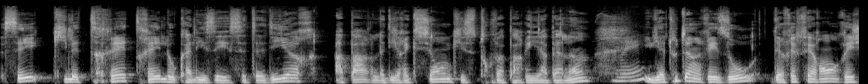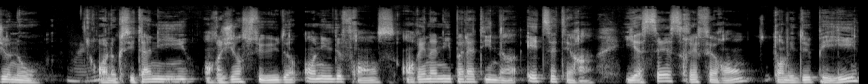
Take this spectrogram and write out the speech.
c'est qu'il est très très localisé, c'est-à-dire à part la direction qui se trouve à Paris, à Berlin, il y a tout un réseau de référents régionaux. En Occitanie, en région sud, en Île-de-France, en Rhénanie-Palatinat, etc. Il y a 16 référents dans les deux pays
